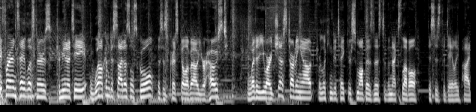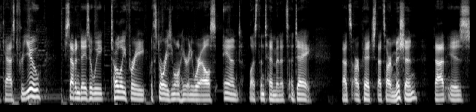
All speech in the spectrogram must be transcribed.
Hey, friends, hey, listeners, community, welcome to Side Hustle School. This is Chris Guillebeau, your host. And whether you are just starting out or looking to take your small business to the next level, this is the daily podcast for you. Seven days a week, totally free, with stories you won't hear anywhere else, and less than 10 minutes a day. That's our pitch, that's our mission, that is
